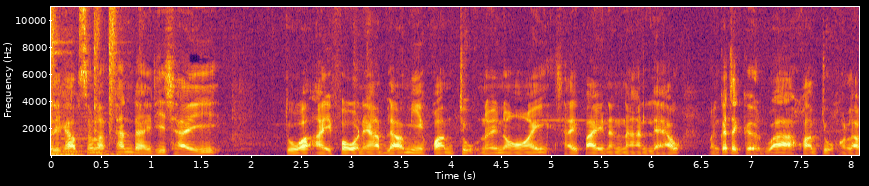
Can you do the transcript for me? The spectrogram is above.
วัสดีครับสำหรับท่านใดที่ใช้ตัว iPhone นะครับแล้วมีความจุน้อยๆ ใช้ไปนานๆแล้ว มันก็จะเกิดว่าความจุของเรา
